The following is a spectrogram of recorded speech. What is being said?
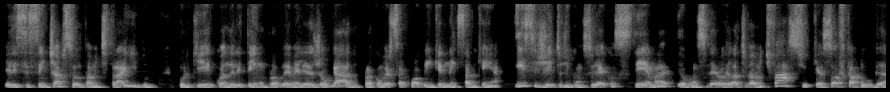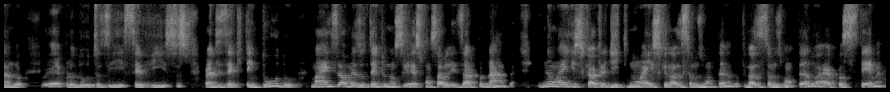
ele se sente absolutamente traído, porque quando ele tem um problema, ele é jogado para conversar com alguém que ele nem sabe quem é. Esse jeito de construir ecossistema eu considero relativamente fácil, que é só ficar plugando é, produtos e serviços para dizer que tem tudo, mas ao mesmo tempo não se responsabilizar por nada. E não é isso que eu acredito, não é isso que nós estamos montando. O que nós estamos montando é um ecossistema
